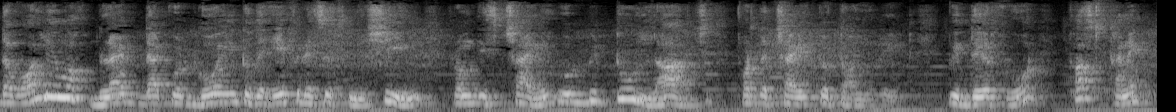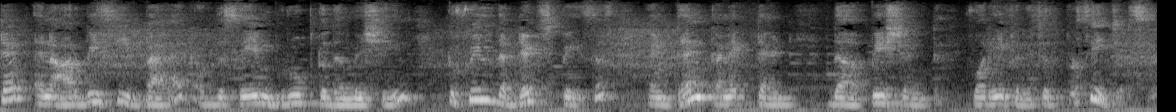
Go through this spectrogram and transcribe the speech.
the volume of blood that would go into the apheresis machine from this child would be too large for the child to tolerate. We therefore first connected an RBC bag of the same group to the machine to fill the dead spaces and then connected the patient for apheresis procedures.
